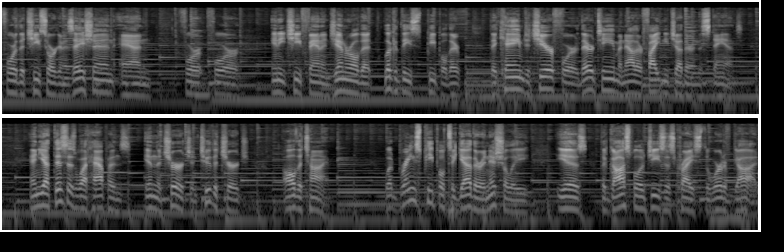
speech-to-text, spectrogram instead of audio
for the Chiefs organization and for for any Chief fan in general that look at these people. They they came to cheer for their team and now they're fighting each other in the stands. And yet this is what happens in the church and to the church all the time. What brings people together initially is the gospel of Jesus Christ, the word of God.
